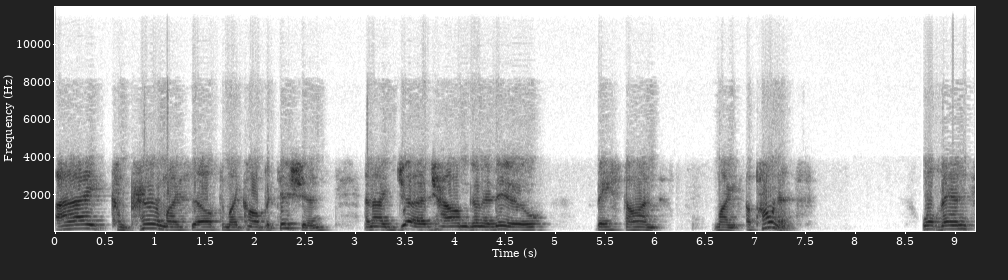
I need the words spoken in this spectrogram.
I compare myself to my competition and I judge how I'm going to do based on my opponents. Well, then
